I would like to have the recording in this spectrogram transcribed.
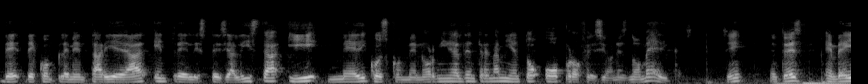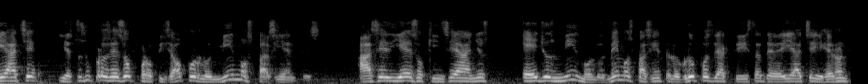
de, complementariedad entre el especialista y médicos con menor nivel de entrenamiento o profesiones no médicas. ¿sí? Entonces, en VIH, y esto es un proceso propiciado por los mismos pacientes, hace 10 o 15 años, ellos mismos, los mismos pacientes, los grupos de activistas de VIH dijeron,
